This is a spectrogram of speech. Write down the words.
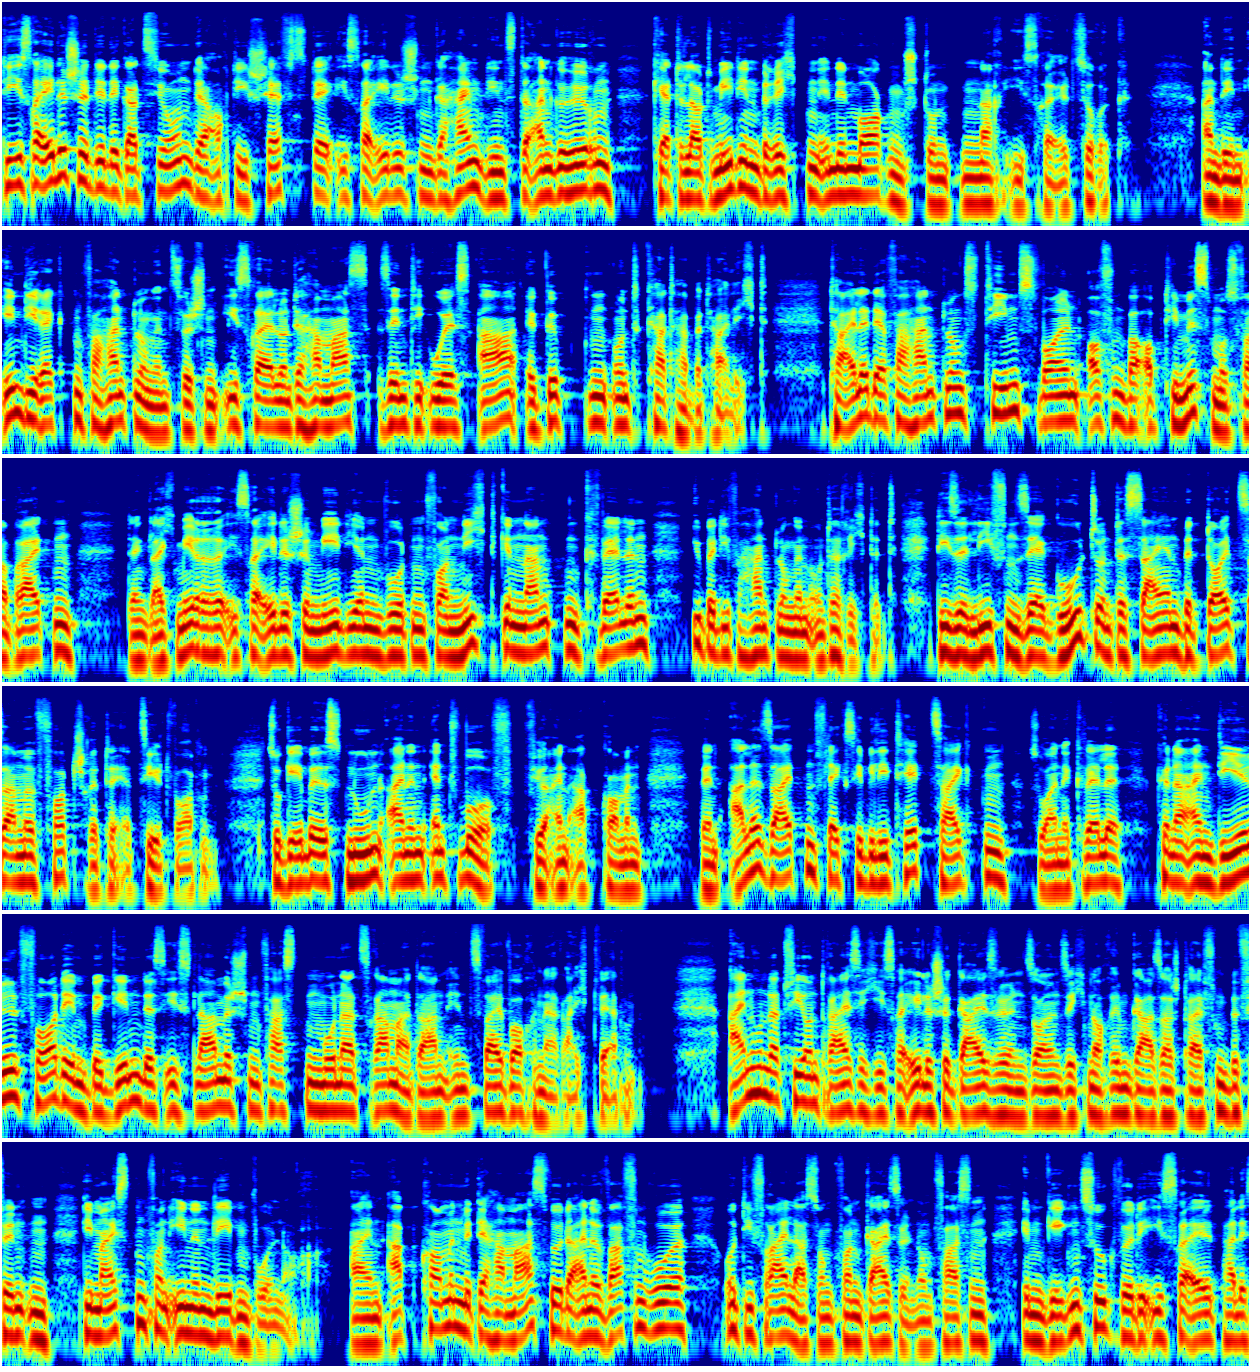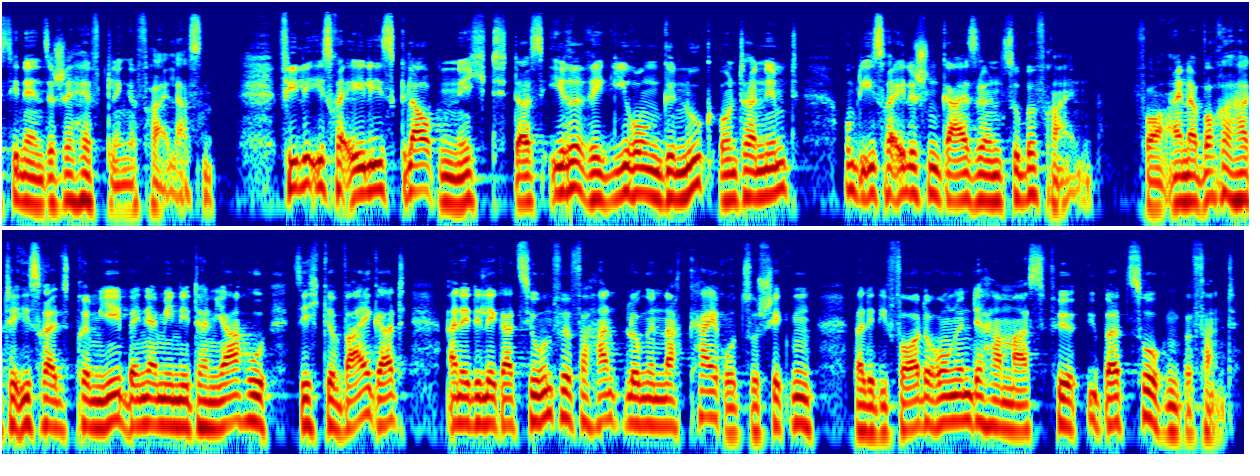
Die israelische Delegation, der auch die Chefs der israelischen Geheimdienste angehören, kehrte laut Medienberichten in den Morgenstunden nach Israel zurück. An den indirekten Verhandlungen zwischen Israel und der Hamas sind die USA, Ägypten und Katar beteiligt. Teile der Verhandlungsteams wollen offenbar Optimismus verbreiten, denn gleich mehrere israelische Medien wurden von nicht genannten Quellen über die Verhandlungen unterrichtet. Diese liefen sehr gut und es seien bedeutsame Fortschritte erzielt worden. So gäbe es nun einen Entwurf für ein Abkommen. Wenn alle Seiten Flexibilität zeigten, so eine Quelle, könne ein Deal vor dem Beginn des islamischen Fastenmonats Ramadan in zwei Wochen erreicht werden. 134 israelische Geiseln sollen sich noch im Gazastreifen befinden. Die meisten von ihnen leben wohl noch. Ein Abkommen mit der Hamas würde eine Waffenruhe und die Freilassung von Geiseln umfassen. Im Gegenzug würde Israel palästinensische Häftlinge freilassen. Viele Israelis glauben nicht, dass ihre Regierung genug unternimmt, um die israelischen Geiseln zu befreien. Vor einer Woche hatte Israels Premier Benjamin Netanyahu sich geweigert, eine Delegation für Verhandlungen nach Kairo zu schicken, weil er die Forderungen der Hamas für überzogen befand.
